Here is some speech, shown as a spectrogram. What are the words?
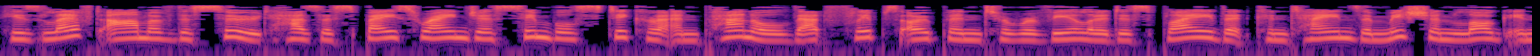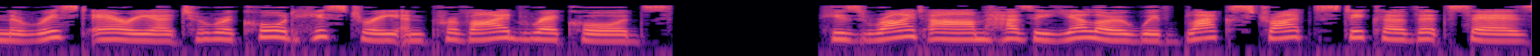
His left arm of the suit has a Space Ranger symbol sticker and panel that flips open to reveal a display that contains a mission log in the wrist area to record history and provide records. His right arm has a yellow with black striped sticker that says,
